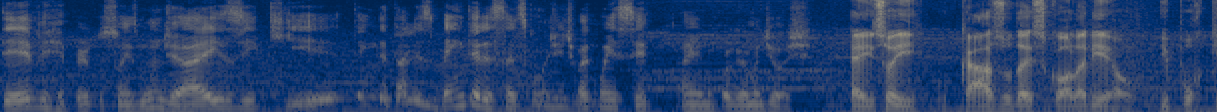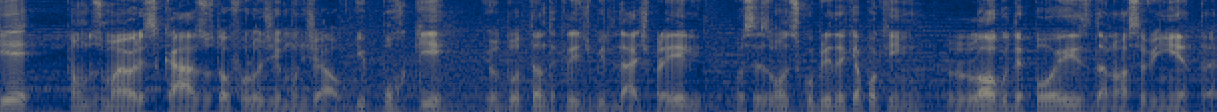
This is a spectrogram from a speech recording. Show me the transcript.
teve repercussões mundiais e que tem detalhes bem interessantes como a gente vai conhecer aí no programa de hoje. É isso aí, o caso da escola Ariel. E por que é um dos maiores casos da ufologia mundial? E por que eu dou tanta credibilidade para ele, vocês vão descobrir daqui a pouquinho, logo depois da nossa vinheta.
